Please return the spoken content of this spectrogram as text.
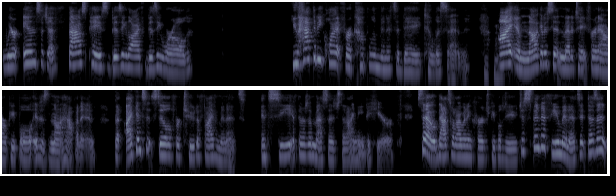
we're in such a fast paced, busy life, busy world, you have to be quiet for a couple of minutes a day to listen. Mm-hmm. I am not going to sit and meditate for an hour, people. It is not happening. But I can sit still for two to five minutes and see if there's a message that I need to hear. So that's what I would encourage people to do. Just spend a few minutes. It doesn't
